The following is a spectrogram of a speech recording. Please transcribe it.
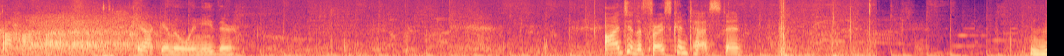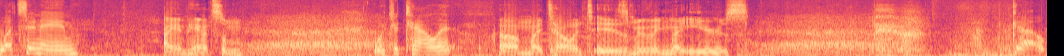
You're not gonna win either. On to the first contestant. What's your name? I am handsome. What's your talent? Um, my talent is moving my ears. Go.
